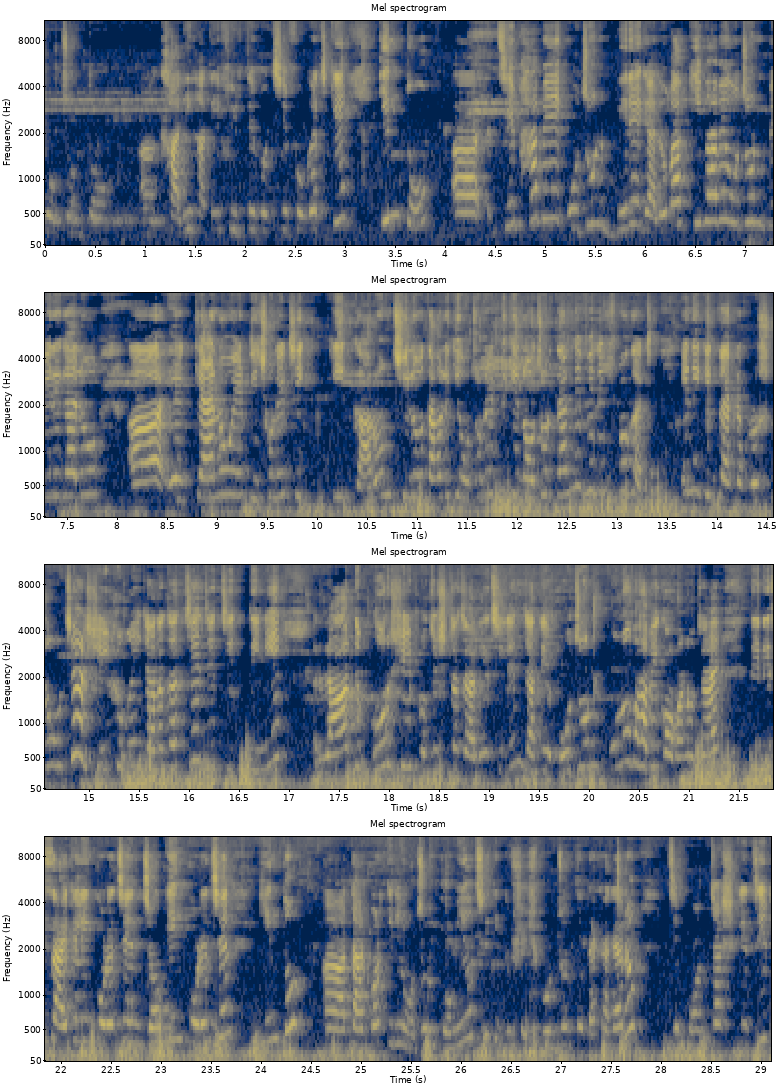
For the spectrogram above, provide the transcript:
পর্যন্ত খালি হাতেই ফিরতে হচ্ছে ফোগাটকে। কিন্তু যেভাবে ওজন বেড়ে গেল বা কীভাবে ওজন বেড়ে গেল কেন এর পিছনে ঠিক কি কারণ ছিল, তাহলে কি ওজনের দিকে নজর দেননি ভিনেশ ফোগাট এ নিয়ে কিন্তু একটা প্রশ্ন উঠছে, আর সেই সময় জানা যাচ্ছে যে তিনি রাতভর সেই প্রচেষ্টা চালিয়েছিলেন যাতে ওজন কোনোভাবে কমানো যায়। তিনি সাইকেলিং করেছেন, জগিং করেছেন, কিন্তু তারপর তিনি ওজন কমিয়েওছে, কিন্তু শেষ পর্যন্ত দেখা গেল যে পঞ্চাশ কেজির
